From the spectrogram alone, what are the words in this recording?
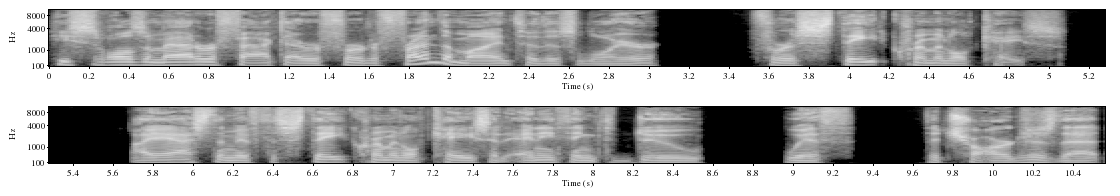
He says, well, as a matter of fact, I referred a friend of mine to this lawyer for a state criminal case. I asked him if the state criminal case had anything to do with the charges that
